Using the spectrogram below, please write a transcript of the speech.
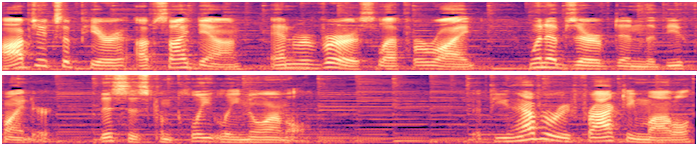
Objects appear upside down and reverse left or right when observed in the viewfinder. This is completely normal. If you have a refracting model,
